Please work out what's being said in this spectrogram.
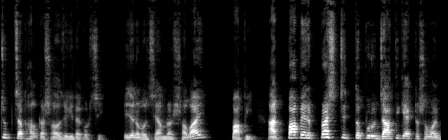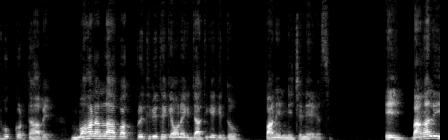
চুপচাপ হালকা সহযোগিতা করছি। এই জন্য বলছি আমরা সবাই পাপি। আর পাপের প্রাশ্চিত্য পুরো জাতিকে একটা সময় ভোগ করতে হবে। মহান আল্লাহ পাক পৃথিবী থেকে অনেক জাতিকে কিন্তু পানির নিচে নিয়ে গেছে। এই বাঙালি,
